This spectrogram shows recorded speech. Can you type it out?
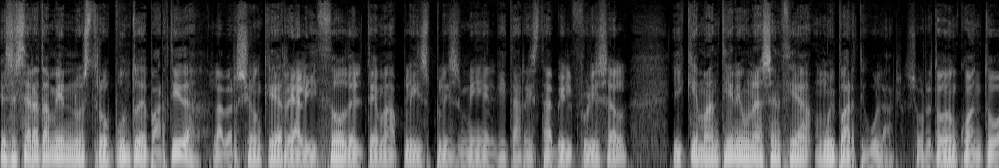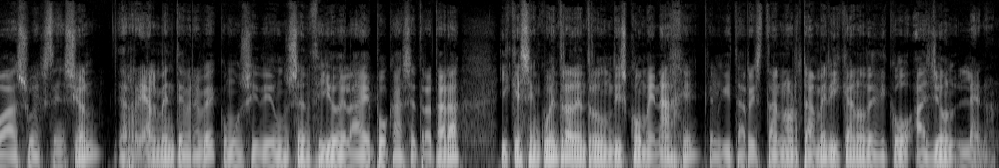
Ese será también nuestro punto de partida, la versión que realizó del tema Please Please Me el guitarrista Bill Frisell y que mantiene una esencia muy particular, sobre todo en cuanto a su extensión, es realmente breve, como si de un sencillo de la época se tratara, y que se encuentra dentro de un disco homenaje que el guitarrista norteamericano dedicó a John Lennon.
